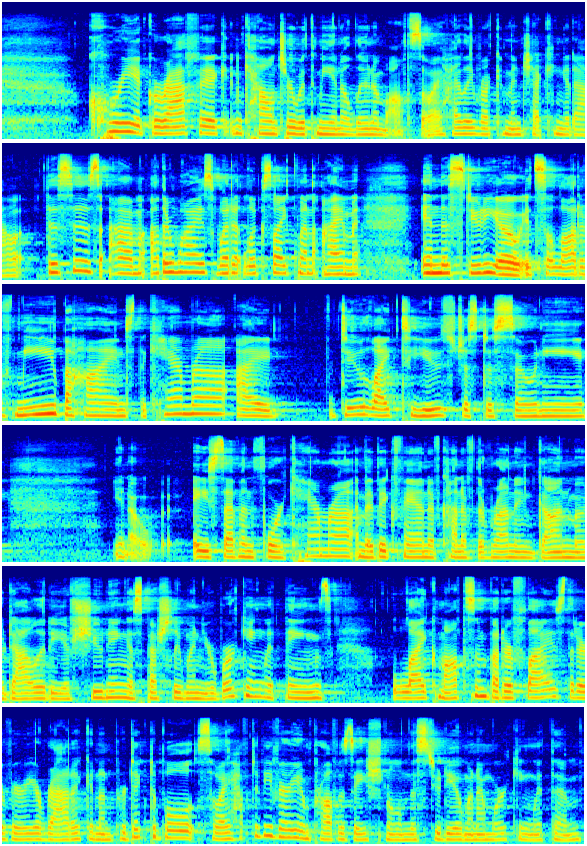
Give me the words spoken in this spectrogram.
choreographic encounter with me and a Luna moth, so I highly recommend checking it out. This is um, otherwise what it looks like when I'm in the studio. It's a lot of me behind the camera. I do like to use just a Sony, you know, a7 IV camera. I'm a big fan of kind of the run and gun modality of shooting, especially when you're working with things like moths and butterflies that are very erratic and unpredictable. So I have to be very improvisational in the studio when I'm working with them.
